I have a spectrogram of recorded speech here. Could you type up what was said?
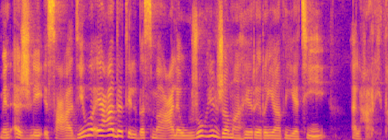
من أجل إسعاد وإعادة البسمة على وجوه الجماهير الرياضية العريضة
